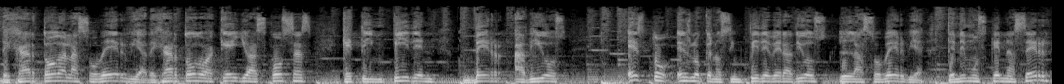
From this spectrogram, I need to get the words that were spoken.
dejar toda la soberbia, dejar todo aquellas cosas que te impiden ver a Dios. Esto es lo que nos impide ver a Dios, la soberbia. Tenemos que nacer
